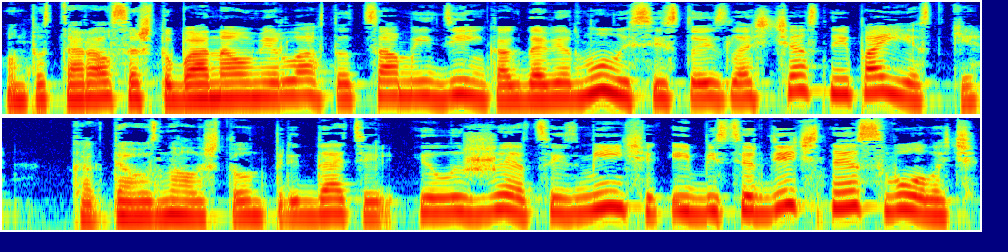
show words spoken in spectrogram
он постарался, чтобы она умерла в тот самый день, когда вернулась из той злосчастной поездки, когда узнала, что он предатель и лжец, изменщик и бессердечная сволочь,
